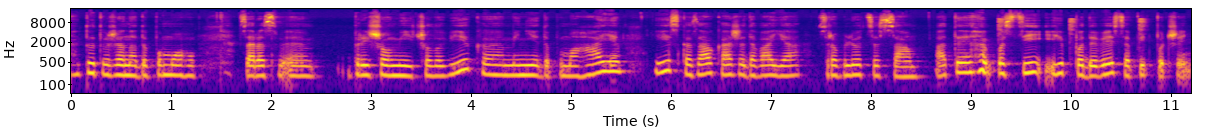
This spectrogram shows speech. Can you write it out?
тут вже на допомогу зараз е, прийшов мій чоловік, е, мені допомагає і сказав, каже, давай я зроблю це сам. А ти постій і подивися, підпочинь.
